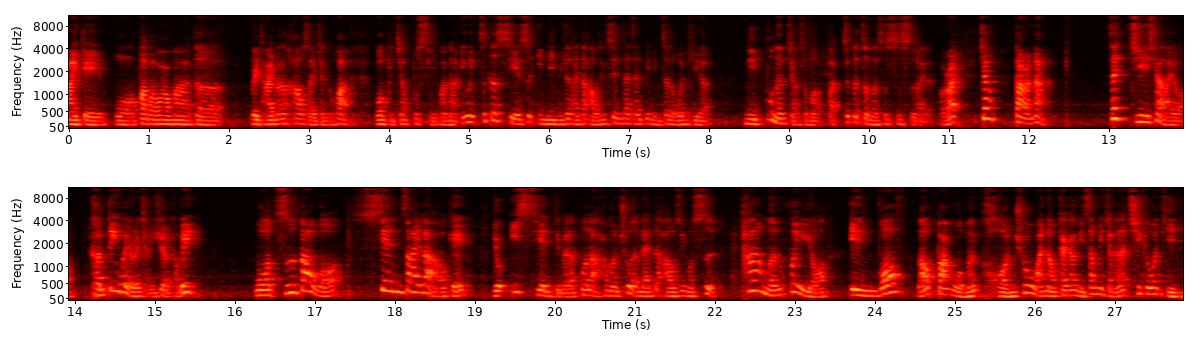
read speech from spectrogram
买给我爸爸妈妈的 retirement house 来讲的话，我比较不喜欢它，因为这个些是 individual title housing 现在在面临这个问题了。你不能讲什么，把这个真的是事实来的。Alright，这样当然啦，在接下来哦，肯定会有人讲一句了，Kevin，我知道哦，现在啦，OK。有一些 developer 啦，他们出的 land housing 模式，他们会有 involve，然后帮我们 control 完了刚刚你上面讲的那七个问题，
